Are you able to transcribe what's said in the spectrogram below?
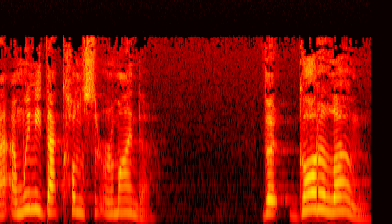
And we need that constant reminder that God alone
